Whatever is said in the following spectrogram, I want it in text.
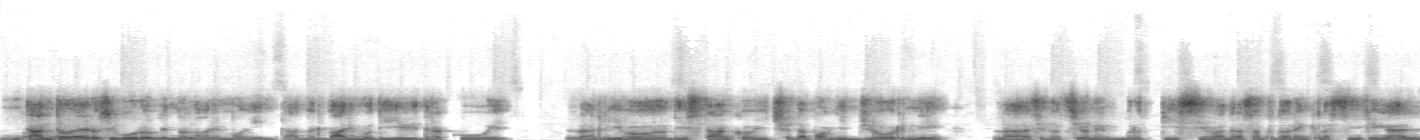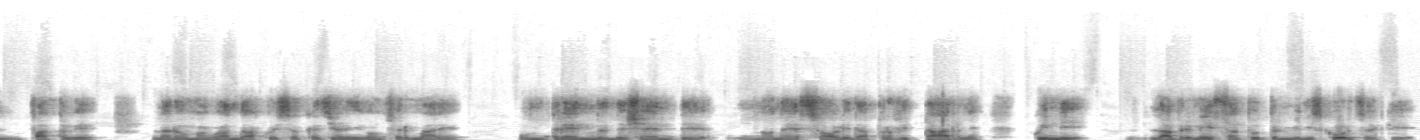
intanto ero sicuro che non l'avremmo vinta per vari motivi, tra cui l'arrivo di Stankovic da pochi giorni, la situazione bruttissima della Sampdoria in classifica, il fatto che la Roma quando ha queste occasioni di confermare un trend decente non è solida approfittarne. Quindi la premessa a tutto il mio discorso è che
